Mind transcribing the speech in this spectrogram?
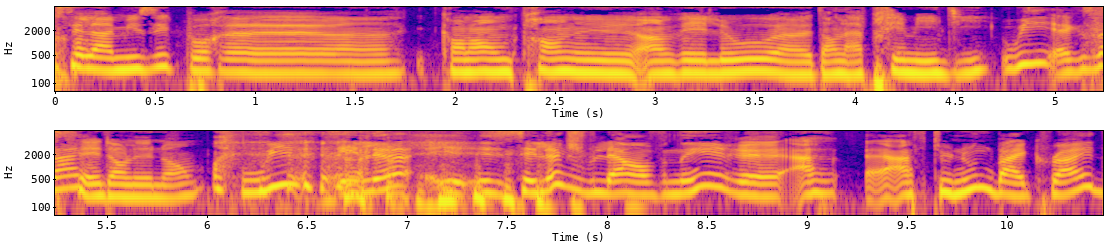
c'est la musique pour quand on prend un vélo dans l'après-midi. Oui, exact. C'est dans le nom. Oui, et là, c'est là que je voulais en venir. Euh, Afternoon Bike Ride,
